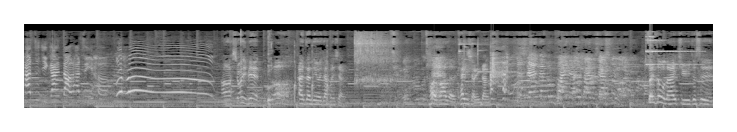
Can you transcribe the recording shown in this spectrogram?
他自己干到了，他自己喝。呜呼好，喜欢影片哦，按赞、订阅、加分享。超发了，开启小铃铛。现在在不拍，你还是拍不下去了。所以这我的 IG 就是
